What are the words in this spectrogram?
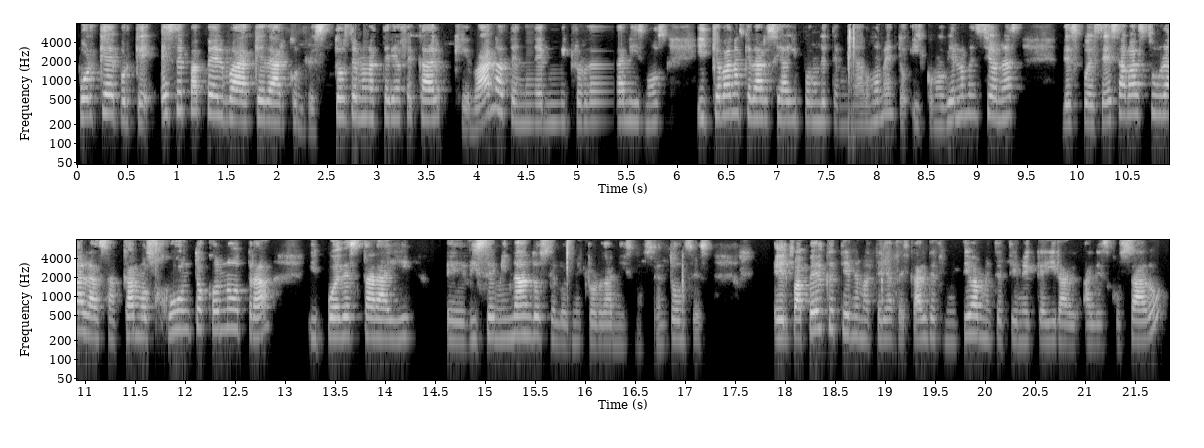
¿Por qué? Porque ese papel va a quedar con restos de materia fecal que van a tener microorganismos y que van a quedarse ahí por un determinado momento. Y como bien lo mencionas, después esa basura la sacamos junto con otra y puede estar ahí eh, diseminándose los microorganismos. Entonces, el papel que tiene materia fecal definitivamente tiene que ir al, al excusado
